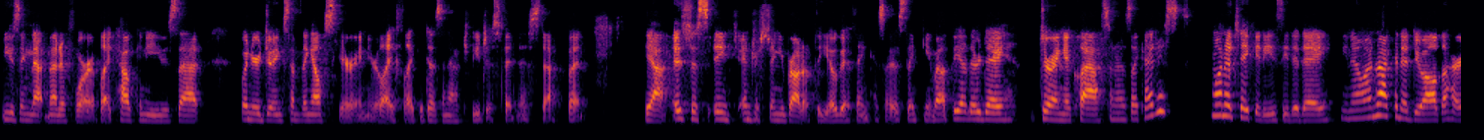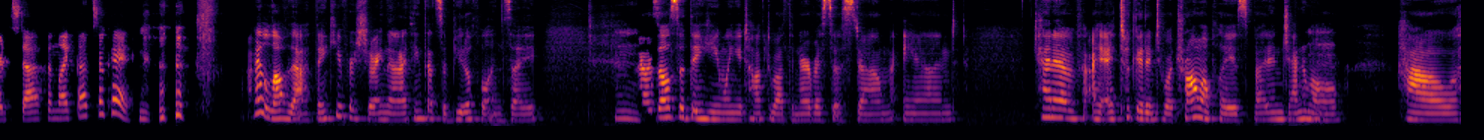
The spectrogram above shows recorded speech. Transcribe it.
using that metaphor of like how can you use that when you're doing something else scary in your life? Like it doesn't have to be just fitness stuff. But yeah, it's just interesting you brought up the yoga thing because I was thinking about the other day during a class and I was like, I just want to take it easy today. You know, I'm not going to do all the hard stuff and like that's okay. I love that. Thank you for sharing that. I think that's a beautiful insight. Mm. I was also thinking when you talked about the nervous system and kind of, I, I took it into a trauma place, but in general, mm. how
